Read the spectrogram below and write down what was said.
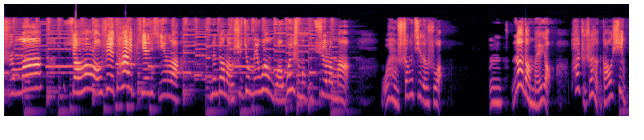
什么？小号老师也太偏心了。难道老师就没问我为什么不去了吗？我很生气地说：“嗯，那倒没有，他只是很高兴，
